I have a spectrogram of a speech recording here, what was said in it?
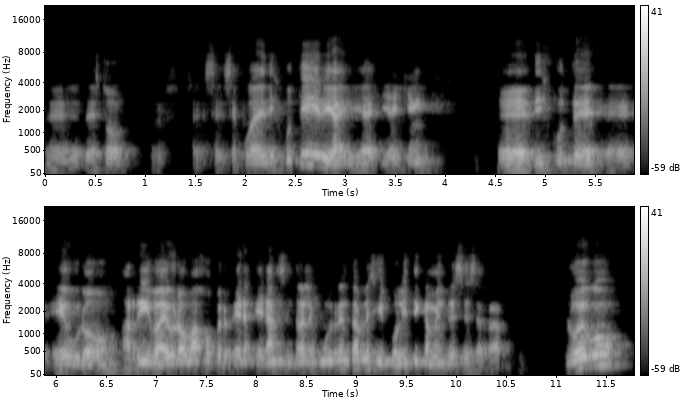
Eh, de esto pues, se, se, puede discutir y hay, y hay, y hay quien eh, discute eh, euro arriba, euro abajo, pero era, eran centrales muy rentables y políticamente se cerraron. Luego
